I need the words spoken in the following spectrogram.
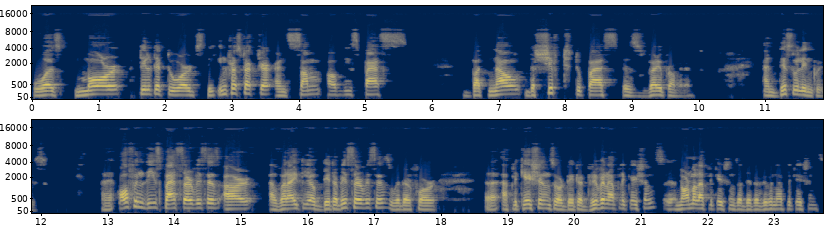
was more tilted towards the infrastructure and some of these PaaS, but now the shift to PaaS is very prominent, and this will increase. Uh, often these PaaS services are a variety of database services, whether for uh, applications or data-driven applications, uh, normal applications or data-driven applications,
